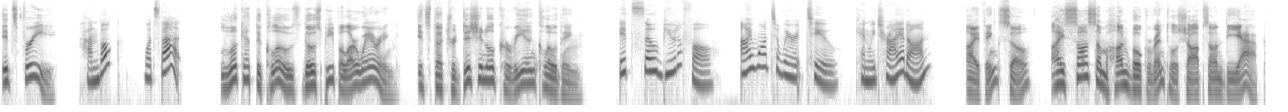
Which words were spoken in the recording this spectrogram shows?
it's free. Hanbok? What's that? Look at the clothes those people are wearing. It's the traditional Korean clothing. It's so beautiful. I want to wear it too. Can we try it on? I think so. I saw some hanbok rental shops on the app.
